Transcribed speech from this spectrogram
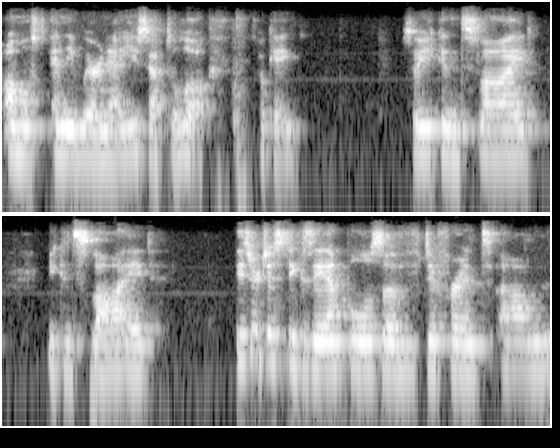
almost anywhere now. You just have to look. Okay, so you can slide, you can slide these are just examples of different um,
